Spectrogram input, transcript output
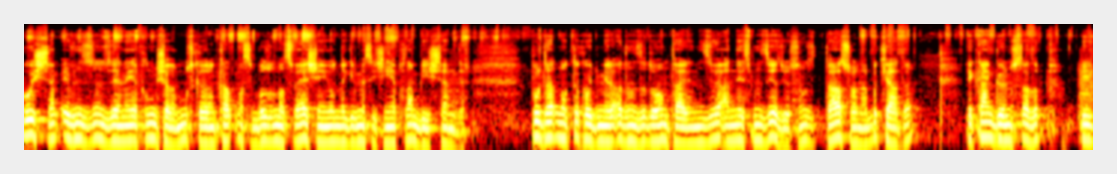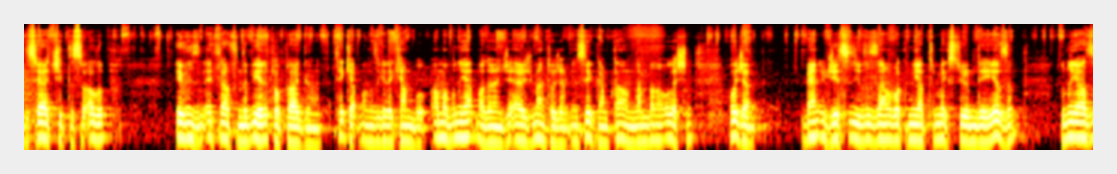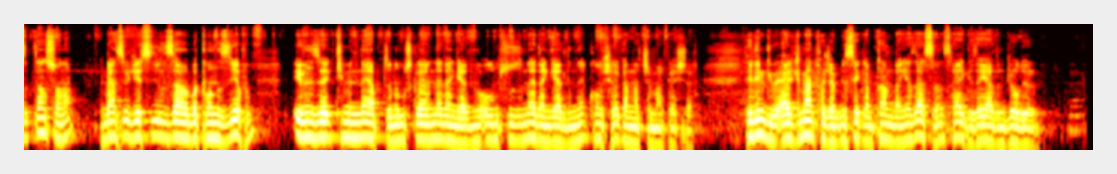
Bu işlem evinizin üzerine yapılmış olan muskaların kalkması, bozulması ve her şeyin yoluna girmesi için yapılan bir işlemdir. Burada nokta koyduğum yere adınızı, doğum tarihinizi ve anne isminizi yazıyorsunuz. Daha sonra bu kağıdı ekran görüntüsü alıp, bilgisayar çıktısı alıp evinizin etrafında bir yere toprağa gömün. Tek yapmanız gereken bu. Ama bunu yapmadan önce Ercüment Hocam Instagram kanalından bana ulaşın. Hocam ben ücretsiz yıldızlama bakımı yaptırmak istiyorum diye yazın. Bunu yazdıktan sonra ben size ücretsiz yıldızlama bakımınızı yapıp evinize kimin ne yaptığını, muskaların nereden geldiğini, olumsuzluğun nereden geldiğini konuşarak anlatacağım arkadaşlar. Dediğim gibi Ercüment Hocam Instagram kanalından yazarsanız herkese yardımcı oluyorum.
